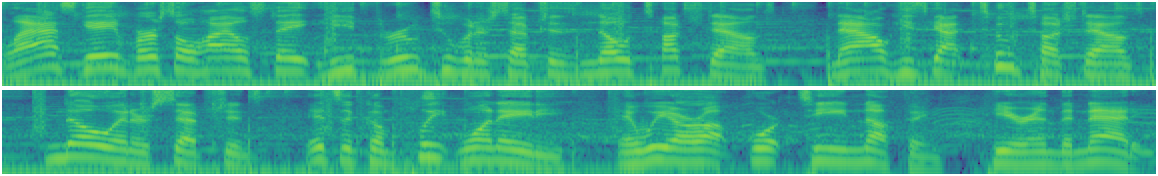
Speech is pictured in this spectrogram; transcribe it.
last game versus Ohio State, he threw two interceptions, no touchdowns. Now he's got two touchdowns, no interceptions. It's a complete 180, and we are up 14 0 here in the Natty.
